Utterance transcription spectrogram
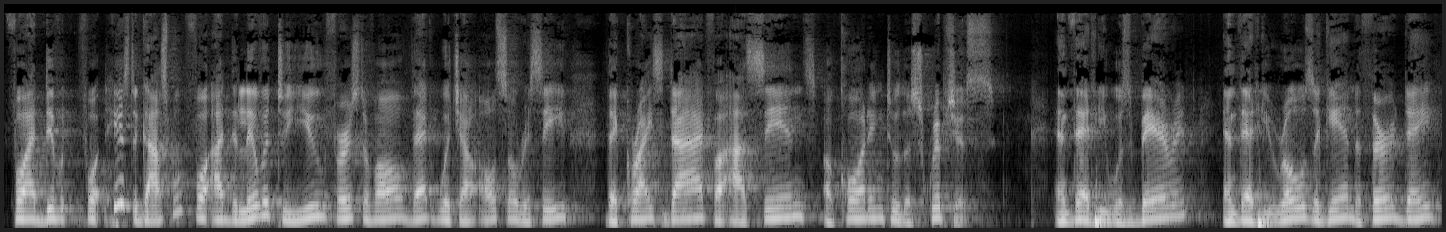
For I div- for here's the gospel. For I delivered to you first of all that which I also received, that Christ died for our sins according to the scriptures, and that he was buried and that he rose again the third day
